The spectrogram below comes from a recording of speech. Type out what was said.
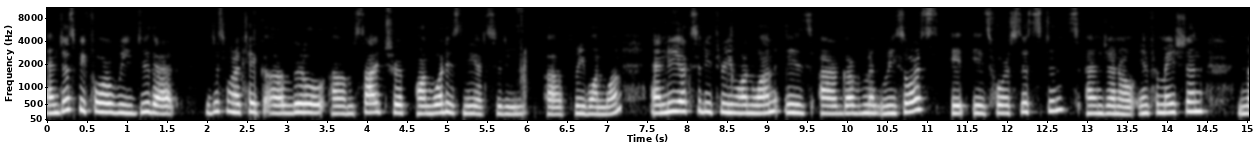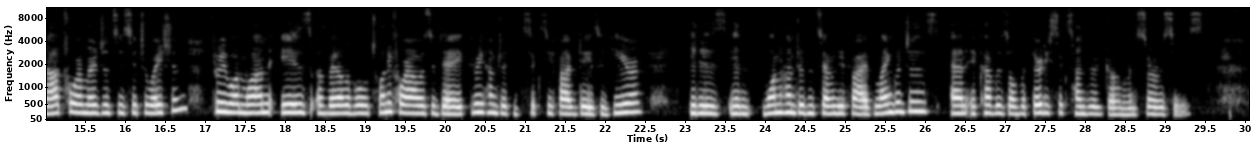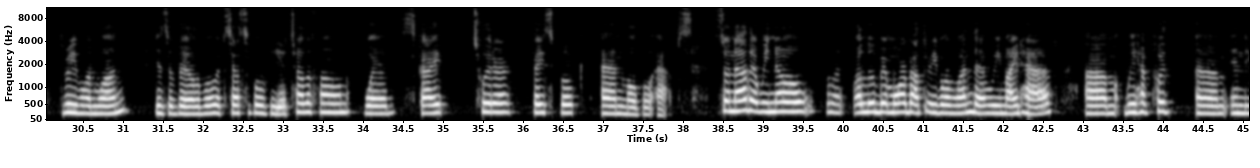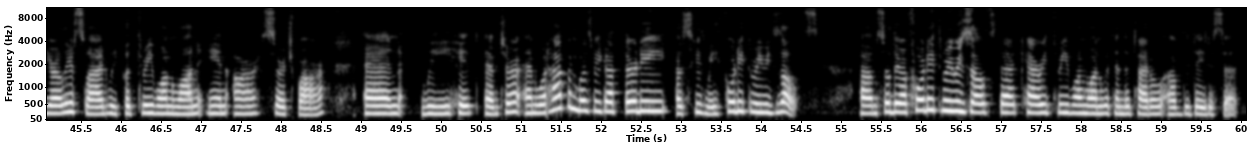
And just before we do that, we just want to take a little um, side trip on what is New York City uh, 311. And New York City 311 is our government resource. It is for assistance and general information, not for emergency situations. 311 is available 24 hours a day, 365 days a year. It is in 175 languages and it covers over 3,600 government services. 311 is available, accessible via telephone, web, Skype, Twitter, Facebook, and mobile apps. So now that we know a little bit more about 311 than we might have, um, we have put um, in the earlier slide, we put 311 in our search bar and we hit enter. And what happened was we got 30, excuse me, 43 results. Um, so there are 43 results that carried 311 within the title of the data set.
